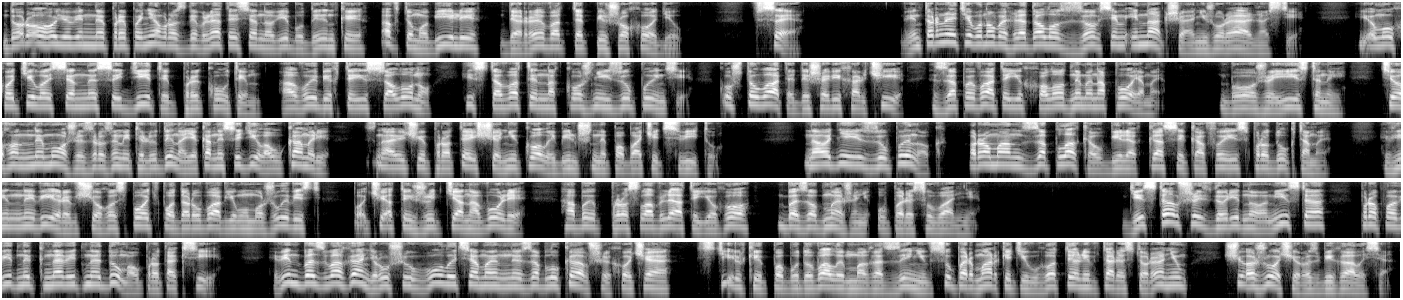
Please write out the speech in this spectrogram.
Дорогою він не припиняв роздивлятися нові будинки, автомобілі, дерева та пішоходів. Все. В інтернеті воно виглядало зовсім інакше, аніж у реальності. Йому хотілося не сидіти прикутим, а вибігти із салону і ставати на кожній зупинці, куштувати дешеві харчі, запивати їх холодними напоями. Боже істинний, цього не може зрозуміти людина, яка не сиділа у камері, знаючи про те, що ніколи більш не побачить світу. На одній із зупинок Роман заплакав біля каси кафе із продуктами. Він не вірив, що Господь подарував йому можливість почати життя на волі, аби прославляти його без обмежень у пересуванні. Діставшись до рідного міста, проповідник навіть не думав про таксі. Він без вагань рушив вулицями, не заблукавши, хоча стільки побудували магазинів, супермаркетів, готелів та ресторанів, що аж очі розбігалися.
